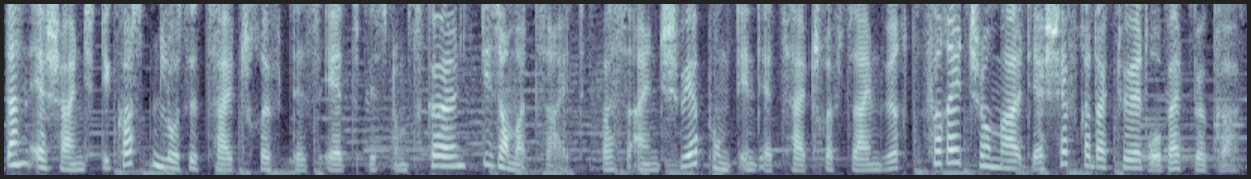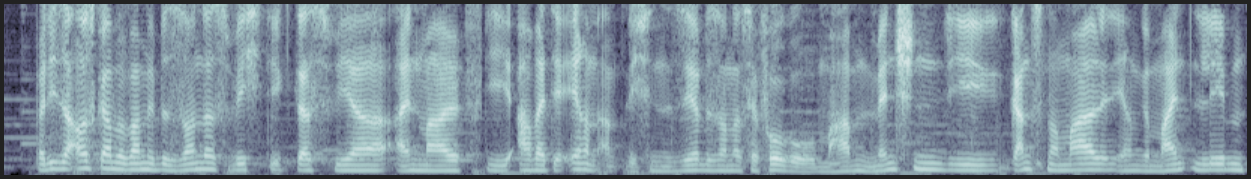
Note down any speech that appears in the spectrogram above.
Dann erscheint die kostenlose Zeitschrift des Erzbistums Köln, die Sommerzeit. Was ein Schwerpunkt in der Zeitschrift sein wird, verrät schon mal der Chefredakteur Robert Böcker. Bei dieser Ausgabe war mir besonders wichtig, dass wir einmal die Arbeit der Ehrenamtlichen sehr besonders hervorgehoben haben. Menschen, die ganz normal in ihren Gemeinden leben,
